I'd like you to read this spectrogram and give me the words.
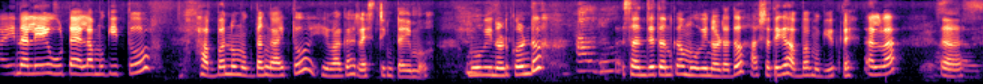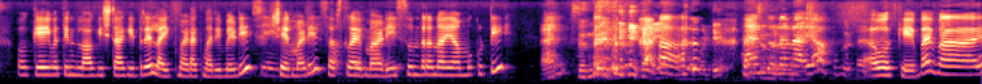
ಫೈನಲಿ ಊಟ ಎಲ್ಲ ಮುಗೀತು. ಹಬ್ಬನೂ ಮುಗ್ದಂಗಾಯ್ತು ಇವಾಗ ರೆಸ್ಟಿಂಗ್ ಟೈಮು ಮೂವಿ ನೋಡಿಕೊಂಡು ಸಂಜೆ ತನಕ ಮೂವಿ ನೋಡೋದು. ಅಷ್ಟೊತ್ತಿಗೆ ಹಬ್ಬ ಮುಗಿಯುತ್ತೆ. ಅಲ್ವಾ? ಓಕೆ ಇವತ್ತಿನ ಬ್ಲಾಗ್ ಇಷ್ಟ ಆಗಿದ್ರೆ ಲೈಕ್ ಮಾಡಕ್ಕೆ ಮರಿಬೇಡಿ ಶೇರ್ ಮಾಡಿ ಸಬ್ಸ್ಕ್ರೈಬ್ ಮಾಡಿ. ಸುಂದರನಾಯ ಅಮ್ಮುಕುಟ್ಟಿ. ಓಕೆ ಬಾಯ್ ಬಾಯ್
